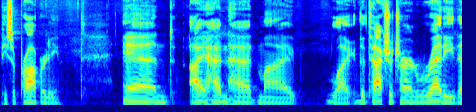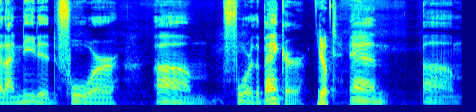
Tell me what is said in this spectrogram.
piece of property, and I hadn't had my like the tax return ready that I needed for um, for the banker, Yep. and um,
